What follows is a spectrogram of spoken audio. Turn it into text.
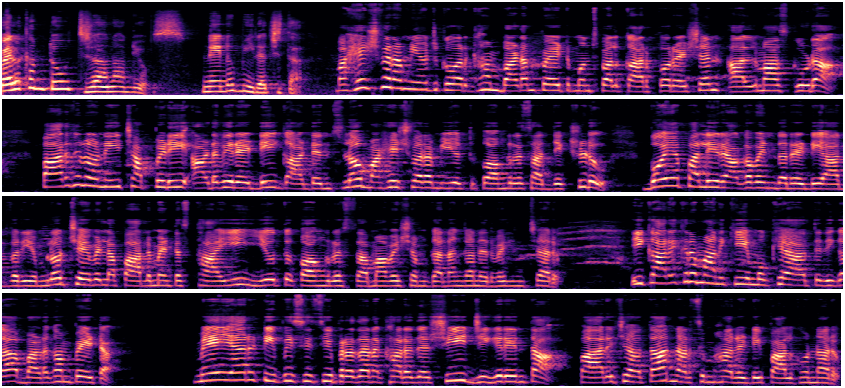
వెల్కమ్ టు జానా న్యూస్. నేను మీ రచిత. మహేశ్వరం నియోజకవర్గం బడంపేట్ మున్సిపల్ కార్పొరేషన్ అల్మాస్గూడ పారిధిలోని చప్పిడి అడవిరెడ్డి గార్డెన్స్లో మహేశ్వరం యూత్ కాంగ్రెస్ అధ్యక్షుడు బోయపల్లి రాఘవేందర్ రెడ్డి ఆధ్వర్యంలో చేవెళ్ళ పార్లమెంటు స్థాయి యూత్ కాంగ్రెస్ సమావేశం ఘనంగా నిర్వహించారు. ఈ కార్యక్రమానికి ముఖ్య అతిథిగా బడగంపేట మేయర్ టీపీసీసీ ప్రధాన కార్యదర్శి జిగిరింత పారిజాత నరసింహారెడ్డి పాల్గొన్నారు.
